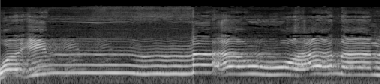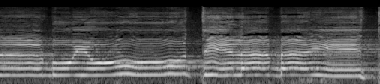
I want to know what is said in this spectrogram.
وإن أوهن البيوت لبيت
